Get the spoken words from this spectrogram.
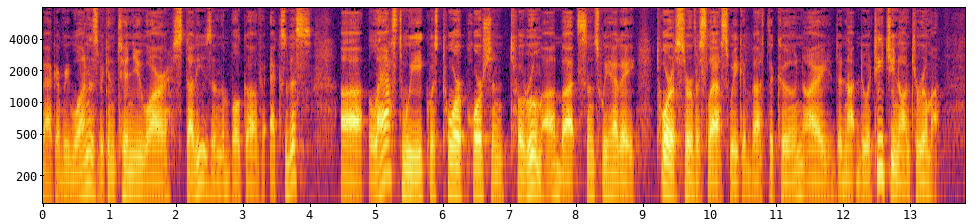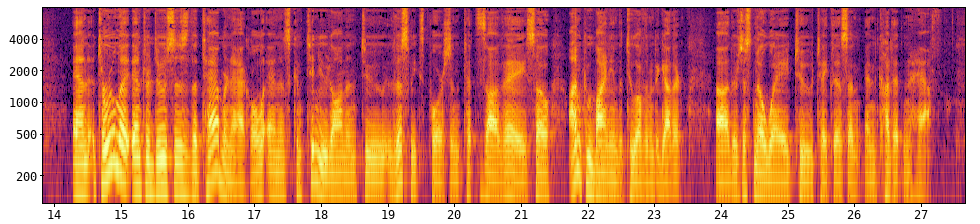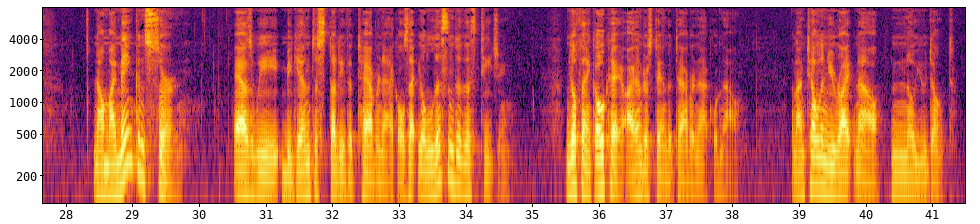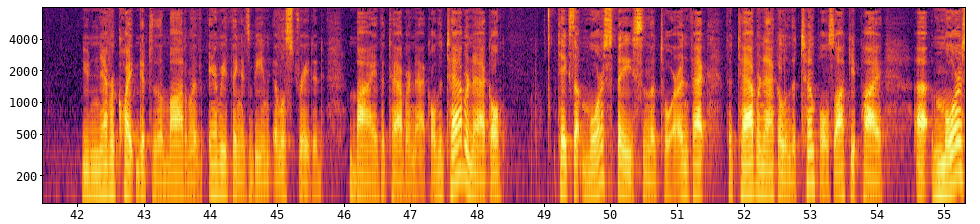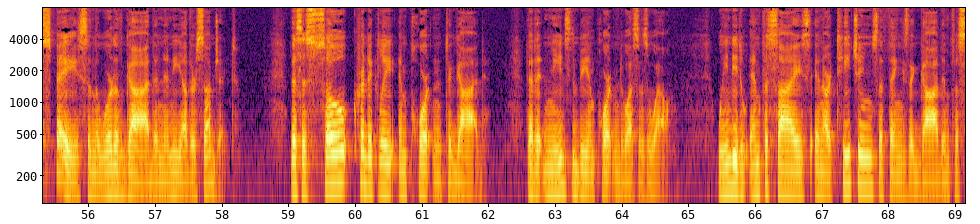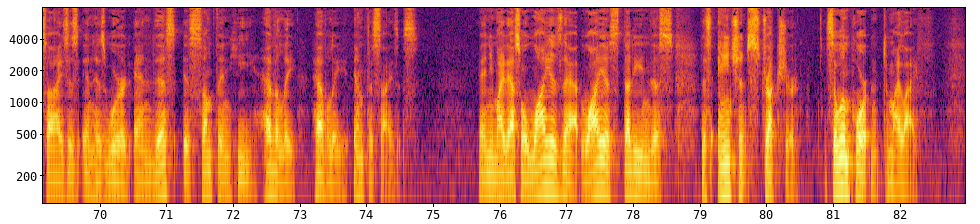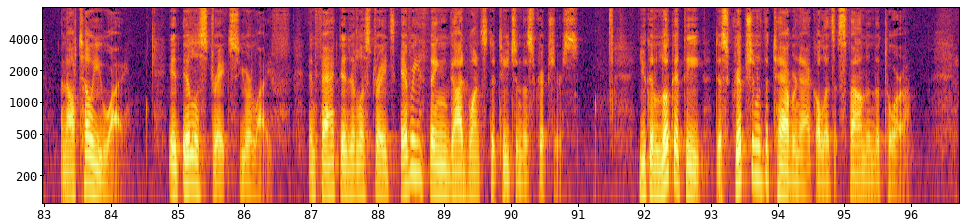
Back everyone as we continue our studies in the book of Exodus. Uh, last week was Torah portion Teruma, but since we had a Torah service last week at Beth Tikkun, I did not do a teaching on Teruma. And Teruma introduces the tabernacle and is continued on into this week's portion, Tetzaveh, so I'm combining the two of them together. Uh, there's just no way to take this and, and cut it in half. Now, my main concern as we begin to study the tabernacles that you'll listen to this teaching and you'll think, okay, I understand the tabernacle now. And I'm telling you right now, no, you don't. You never quite get to the bottom of everything that's being illustrated by the tabernacle. The tabernacle takes up more space in the Torah. In fact, the tabernacle and the temples occupy uh, more space in the Word of God than any other subject. This is so critically important to God that it needs to be important to us as well. We need to emphasize in our teachings the things that God emphasizes in his word. And this is something he heavily, heavily emphasizes. And you might ask, well, why is that? Why is studying this, this ancient structure so important to my life? And I'll tell you why. It illustrates your life. In fact, it illustrates everything God wants to teach in the scriptures. You can look at the description of the tabernacle as it's found in the Torah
